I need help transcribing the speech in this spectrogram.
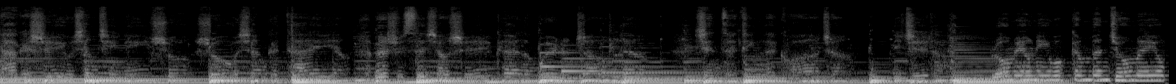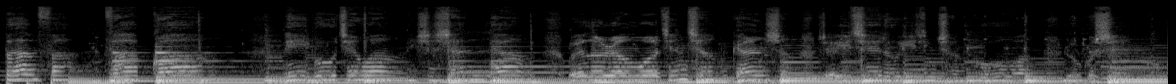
大概是又想起你说，说我像个太阳，二十四小时开朗，为人照亮。现在听来夸张，你知道，若没有你，我根本就没有办法发光。你不健忘，你是善良，为了让我坚强感伤，这一切都已经成过往。如果时光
